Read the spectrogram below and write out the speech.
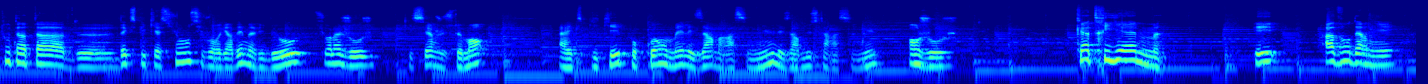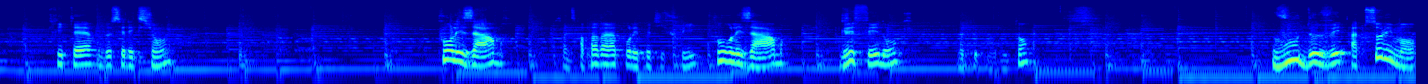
tout un tas d'explications si vous regardez ma vidéo sur la jauge, qui sert justement à expliquer pourquoi on met les arbres à racines nues, les arbustes à racines nues en jauge. Quatrième et avant-dernier critère de sélection, pour les arbres, ça ne sera pas valable pour les petits fruits, pour les arbres, greffés donc, la plupart du temps, vous devez absolument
